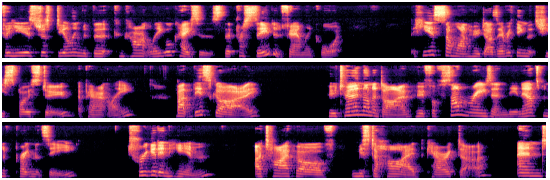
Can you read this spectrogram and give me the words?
for years just dealing with the concurrent legal cases that preceded family court. here's someone who does everything that she's supposed to, apparently, but this guy who turned on a dime, who for some reason the announcement of pregnancy triggered in him a type of Mr. Hyde character, and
